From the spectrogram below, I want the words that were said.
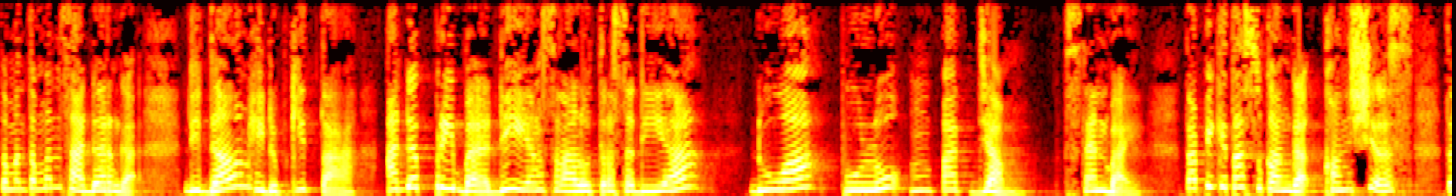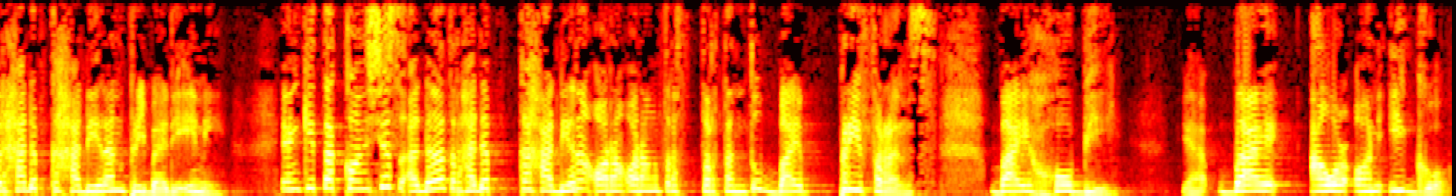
Teman-teman sadar nggak? Di dalam hidup kita ada pribadi yang selalu tersedia 24 jam standby. Tapi kita suka nggak conscious terhadap kehadiran pribadi ini. Yang kita conscious adalah terhadap kehadiran orang-orang tertentu by preference, by hobby, ya, by our own ego.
